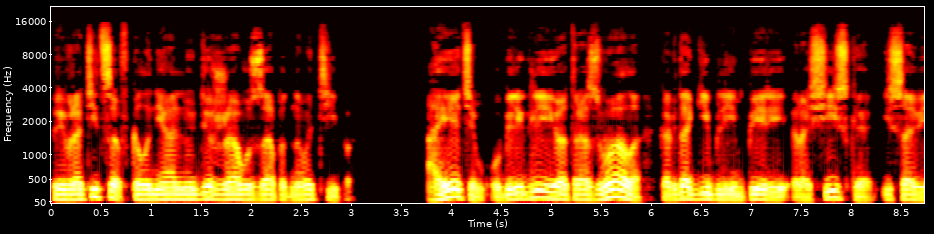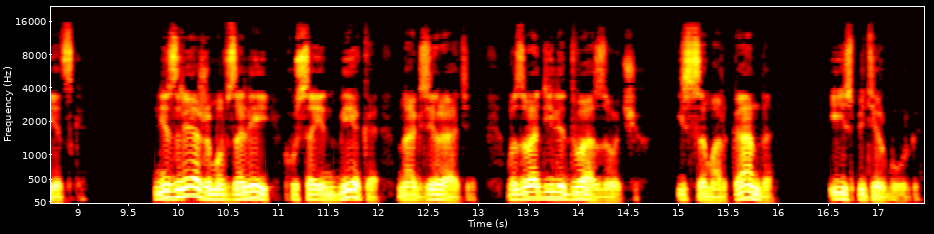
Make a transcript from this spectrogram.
превратиться в колониальную державу западного типа а этим уберегли ее от развала, когда гибли империи Российская и Советская. Не зря же мавзолей Хусаинбека на Акзирате возводили два зодчих – из Самарканда и из Петербурга.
